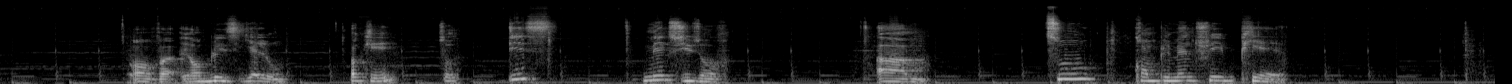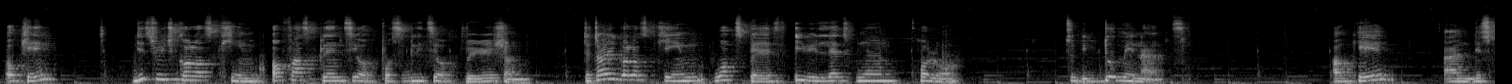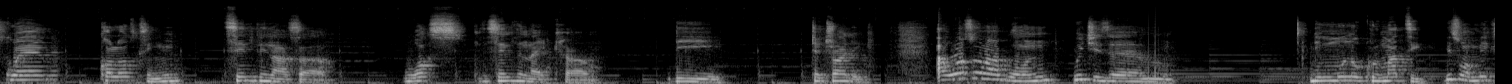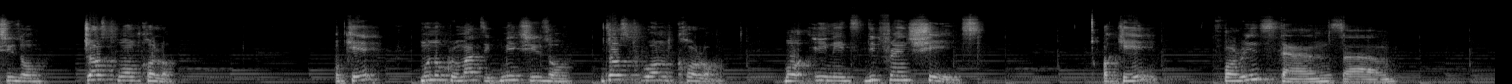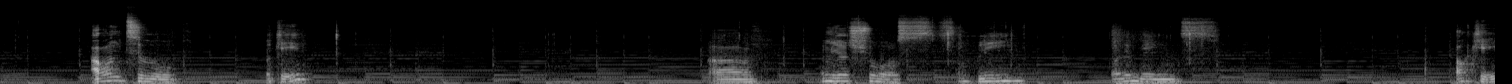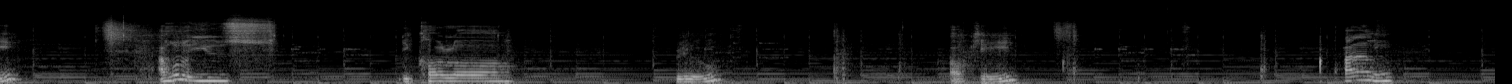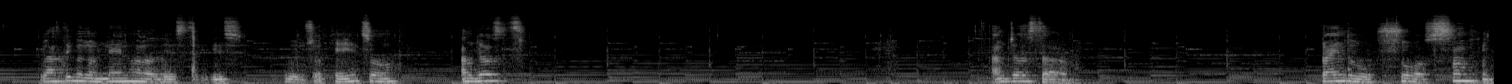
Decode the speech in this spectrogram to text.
Of uh, of blue is yellow. Okay so this makes use of um, two complementary pairs. Okay, this rich color scheme offers plenty of possibility of variation. The color scheme works best if you let one color to be dominant. Okay, and the square color scheme, same thing as uh, works the same thing like uh, the tetradic. I also have one which is um, the monochromatic. This one makes use of just one color. Okay, monochromatic makes use of just one color, but in its different shades. Okay, for instance, um, I want to, okay, uh, let me just show us simply what it means. Okay, I'm going to use the color blue. Okay. Pardon me. We are still going to learn all of these things. Okay, so I'm just I'm just uh, trying to show us something.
